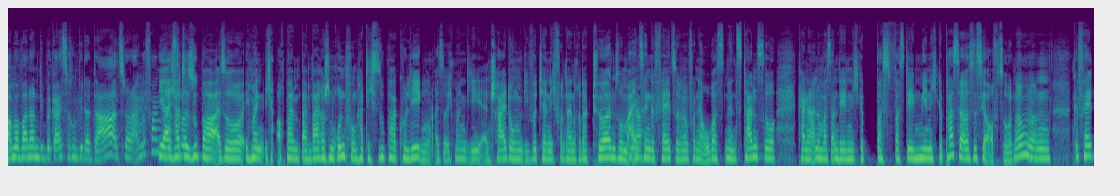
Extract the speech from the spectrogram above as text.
Aber war dann die Begeisterung wieder da, als du dann angefangen Mhm. Ja, hast? ich hatte oder? super, also ich meine, ich auch beim, beim Bayerischen Rundfunk hatte ich super Kollegen. Also ich meine, die Entscheidung, die wird ja nicht von deinen Redakteuren so im Einzelnen gefällt, sondern von der obersten Instanz so, keine Ahnung, was an denen nicht, was, was denen mir nicht gepasst hat, aber es ist ja oft so, ne? Dann gefällt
